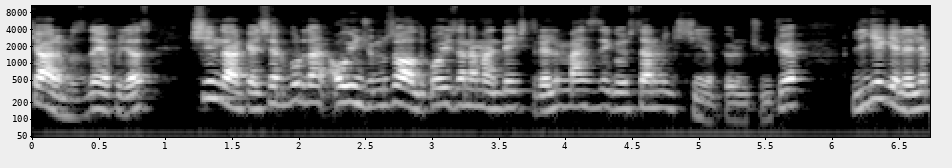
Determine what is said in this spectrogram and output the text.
karımızı da yapacağız. Şimdi arkadaşlar buradan oyuncumuzu aldık. O yüzden hemen değiştirelim. Ben size göstermek için yapıyorum çünkü. Lige gelelim.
